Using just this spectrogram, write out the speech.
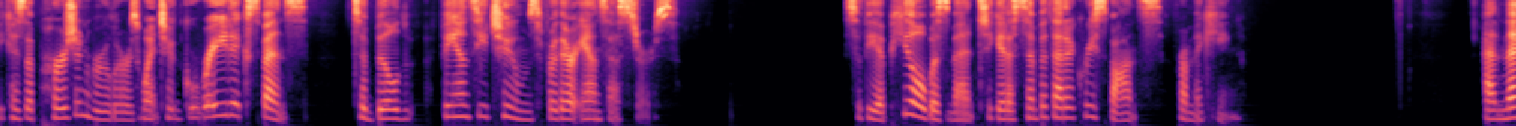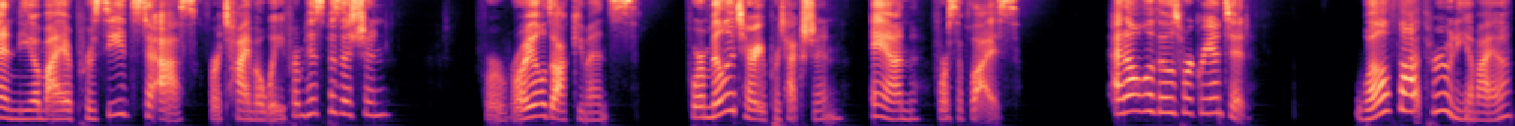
because the Persian rulers went to great expense to build fancy tombs for their ancestors so the appeal was meant to get a sympathetic response from the king. And then Nehemiah proceeds to ask for time away from his position, for royal documents, for military protection, and for supplies. And all of those were granted. Well thought through, Nehemiah.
